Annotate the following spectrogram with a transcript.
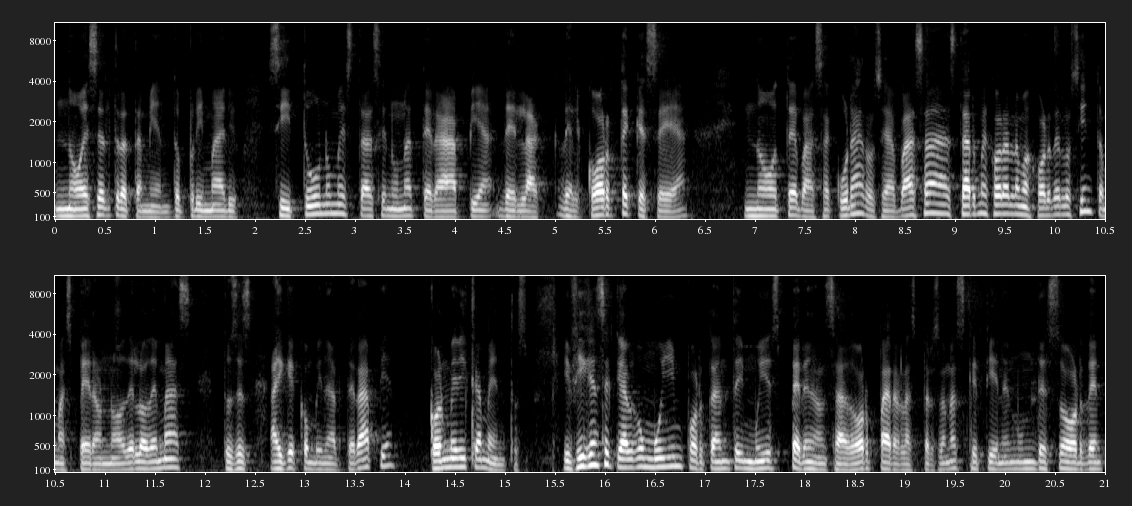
no es el tratamiento primario. Si tú no me estás en una terapia de la, del corte que sea, no te vas a curar, o sea, vas a estar mejor a lo mejor de los síntomas, pero no de lo demás. Entonces hay que combinar terapia con medicamentos. Y fíjense que algo muy importante y muy esperanzador para las personas que tienen un desorden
